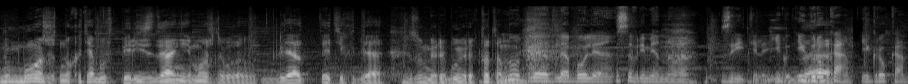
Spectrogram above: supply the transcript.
Ну, может, но хотя бы в переиздании можно было для этих, для зумеры, бумеры, кто там? Ну, для, для более современного зрителя, иг- да. игрока, игрока.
